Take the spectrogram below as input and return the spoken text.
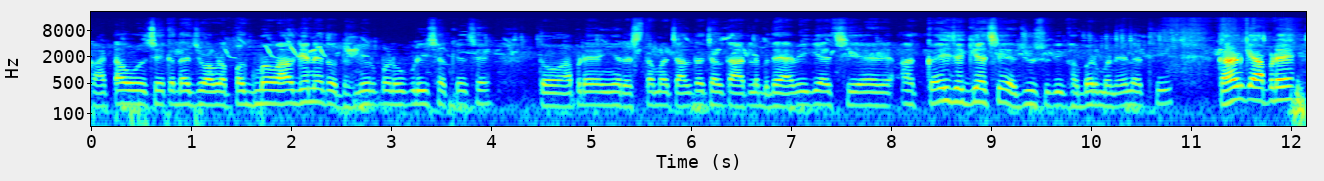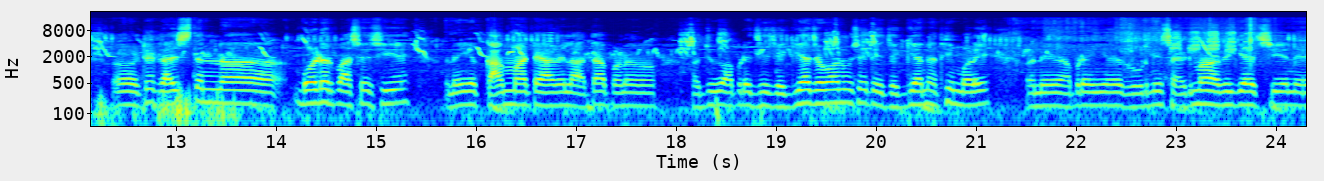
કાંટાઓ છે. કદાચ જો આપણા પગમાં વાગે ને તો ધનુર પણ ઉપડી શકે છે. તો આપણે અહીંયા રસ્તામાં ચાલતા ચાલતા આટલે બધા આવી ગયા છીએ અને આ કઈ જગ્યા છે હજુ સુધી ખબર મને નથી. કારણ કે આપણે રાજસ્થાનના બોર્ડર પાસે છીએ અને અહીંયા કામ માટે આવેલા હતા, પણ હજુ આપણે જે જગ્યા જવાનું છે તે જગ્યા નથી મળી અને આપણે અહીંયા રોડની સાઈડમાં આવી ગયા છીએ અને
